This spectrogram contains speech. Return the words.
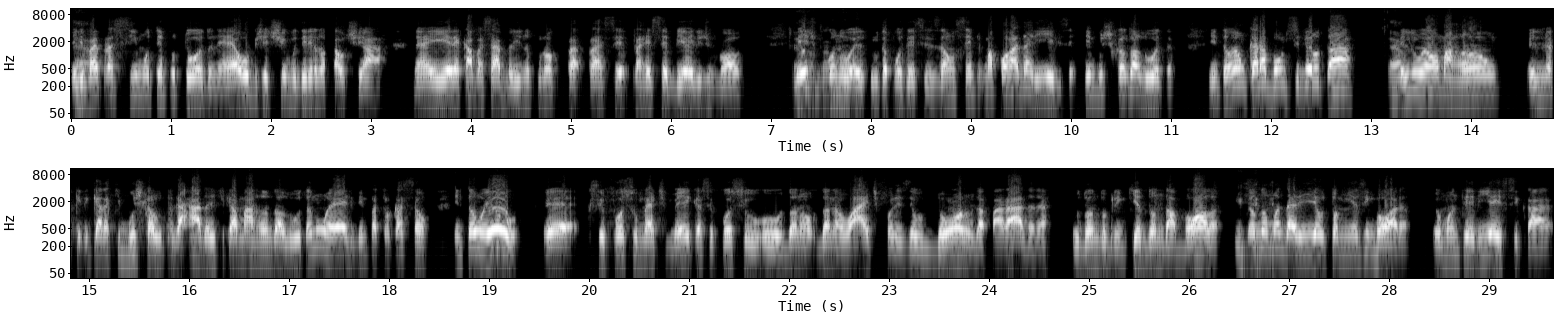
Ele é. vai para cima o tempo todo, né? É o objetivo dele é nocautear, né? E ele acaba se abrindo para receber ele de volta. Mesmo Exatamente. quando ele luta por decisão, sempre uma porradaria, ele sempre vem buscando a luta. Então é um cara bom de se ver lutar. É. Ele não é um amarrão, ele não é aquele cara que busca a luta agarrada e fica amarrando a luta, não é, ele vem para trocação. Então eu é, se fosse o matchmaker, se fosse o, o Dona, White, por exemplo, o dono da parada, né? o dono do brinquedo, o dono da bola, eu não mandaria o Tominhas embora. Eu manteria esse cara.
